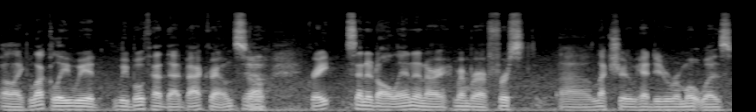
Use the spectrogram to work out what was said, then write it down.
Well, like, luckily we had we both had that background, so Yeah. great. Send it all in, and I remember our first uh, lecture we had to do remote was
